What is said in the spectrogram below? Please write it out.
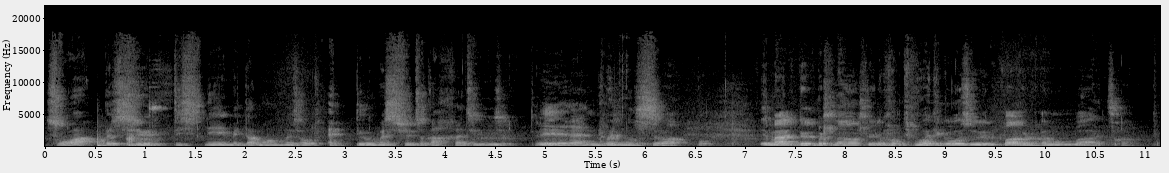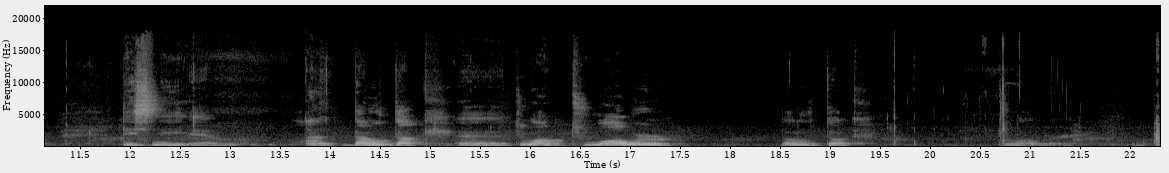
суарпассуит диснейми тамарми соор аттуумассутеқарратигисат э лааннуаннерсуарпу эма дулпаллаарлуна мотимати коосуин паауна кануммаатеқарпу Disney эм and Donald Duck uh, Chihuahua, Chihuahua Donald Duck Chihuahua uh,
